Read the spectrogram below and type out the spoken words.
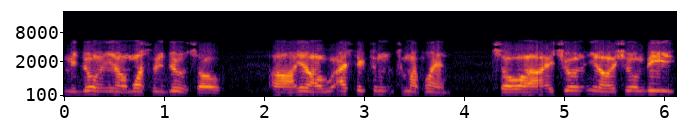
me doing, you know, wants me to do. So, uh, you know, I stick to to my plan. So uh, it shouldn't, you know, it shouldn't be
